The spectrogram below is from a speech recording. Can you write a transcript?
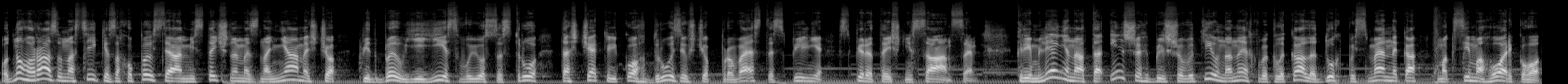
Одного разу настільки захопився містичними знаннями, що підбив її, свою сестру та ще кількох друзів, щоб провести спільні спіритичні сеанси. Крім Леніна та інших більшовиків, на них викликали дух письменника Максима Горького,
